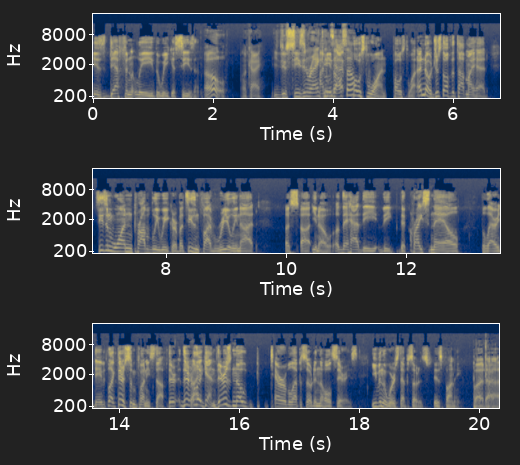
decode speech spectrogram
is definitely the weakest season. Oh, okay. You do season rankings I mean, also? post one, post one. Uh, no, just off the top of my head, season one probably weaker, but season five really not. Uh, you know, they had the the the Christ nail, the Larry David. Like, there's some funny stuff. There, there Right. again, there is no terrible episode in the whole series. Even the worst episode is is funny. But Okay. uh,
